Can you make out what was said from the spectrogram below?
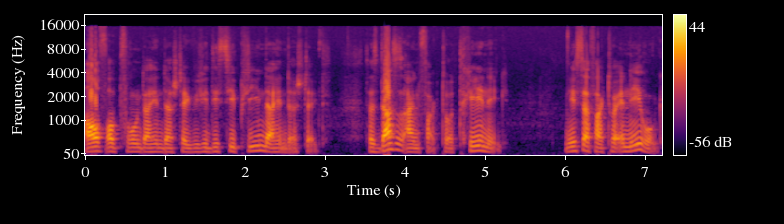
Aufopferung dahinter steckt, wie viel Disziplin dahinter steckt. Das heißt, das ist ein Faktor, Training. Nächster Faktor, Ernährung.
